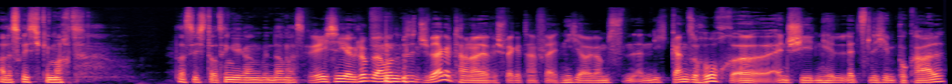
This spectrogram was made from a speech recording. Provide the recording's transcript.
alles richtig gemacht. Dass ich dorthin gegangen bin damals. Richtiger Club, da haben wir uns ein bisschen schwer getan. Also schwer getan vielleicht nicht, aber wir haben es nicht ganz so hoch äh, entschieden hier letztlich im Pokal.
